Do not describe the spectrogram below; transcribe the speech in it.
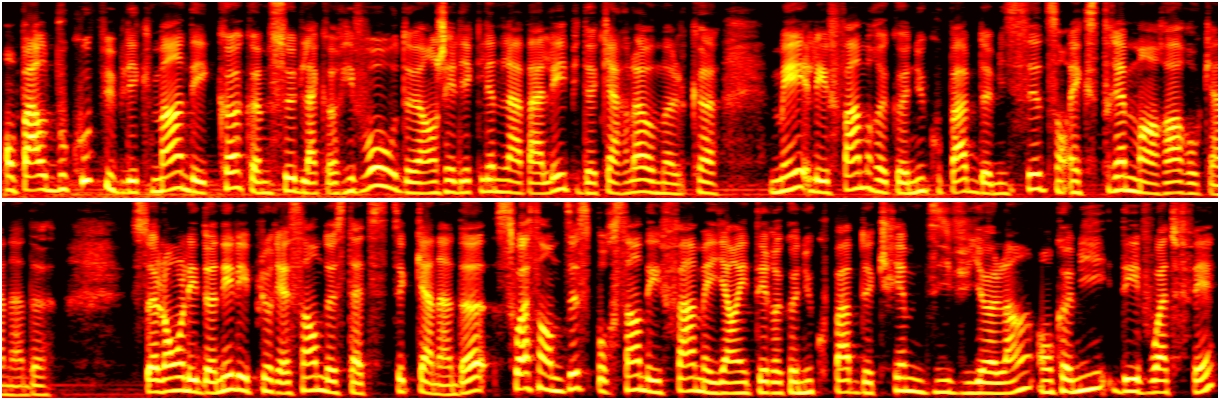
On parle beaucoup publiquement des cas comme ceux de la Corriveau, de Angélique Lynn Lavallée puis de Carla Homolka, mais les femmes reconnues coupables d'homicide sont extrêmement rares au Canada. Selon les données les plus récentes de Statistique Canada, 70% des femmes ayant été reconnues coupables de crimes dits violents ont commis des voies de fait.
